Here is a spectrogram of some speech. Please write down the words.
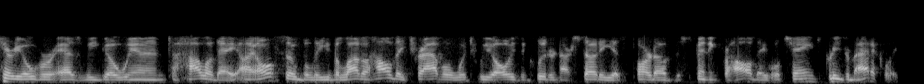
carry over as we go into holiday. I also believe a lot of holiday travel, which we always include in our study as part of the spending for holiday, will change pretty dramatically.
